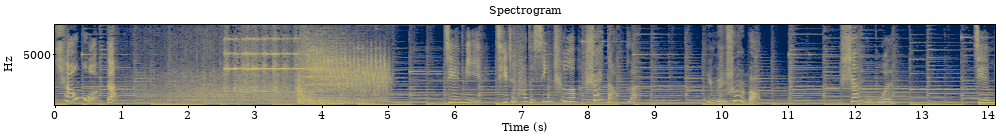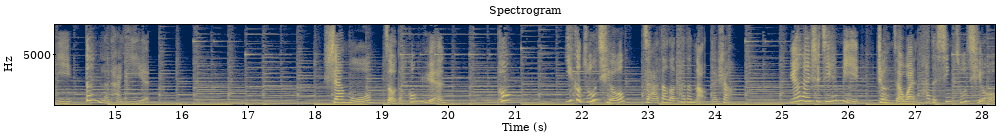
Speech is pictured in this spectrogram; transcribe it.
瞧我的！”杰米骑着他的新车摔倒了。你没事吧？山姆问。杰米瞪了他一眼。山姆走到公园，砰！一个足球砸到了他的脑袋上。原来是杰米正在玩他的新足球。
